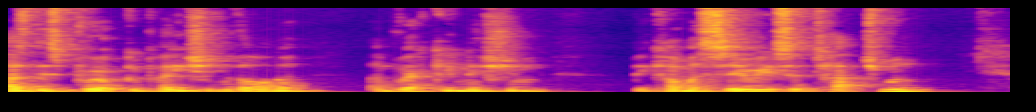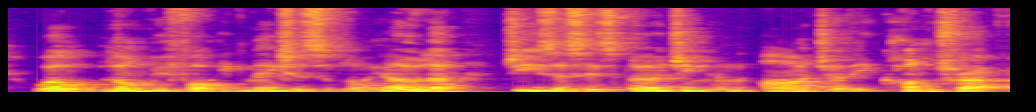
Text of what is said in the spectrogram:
Has this preoccupation with honour and recognition become a serious attachment? Well, long before Ignatius of Loyola, Jesus is urging an agere contra.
